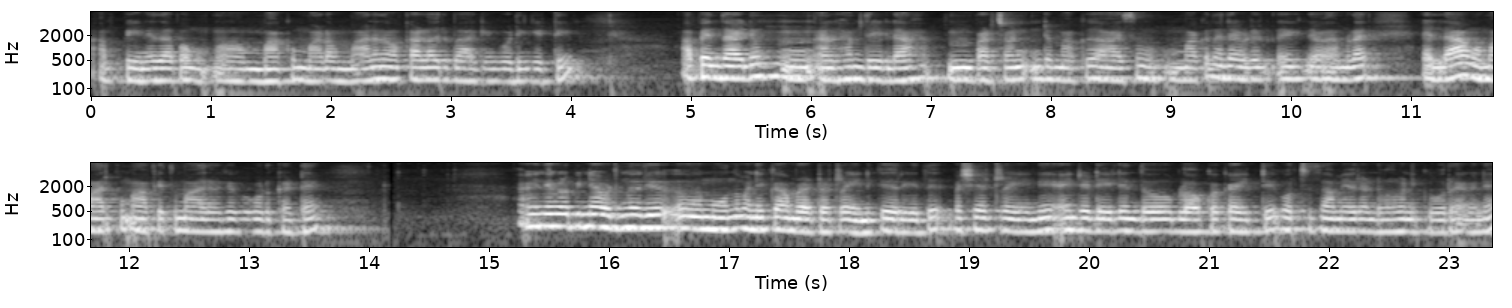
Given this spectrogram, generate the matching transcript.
അപ്പം പിന്നെ ഇതപ്പം ഉമ്മാക്കും ഉമ്മയുടെ ഉമ്മാനെ നോക്കാനുള്ള ഒരു ഭാഗ്യം കൂടി കിട്ടി. അപ്പോൾ എന്തായാലും അലഹമില്ല പഠിച്ചോന്റെ ഉമ്മാക്ക് ആയുസും ഉമ്മാക്ക് നല്ല എവിടെ നമ്മളെ എല്ലാ അമ്മമാർക്കും ആഫിയത്തും ആരോഗ്യമൊക്കെ കൊടുക്കട്ടെ. അങ്ങനെ ഞങ്ങൾ പിന്നെ അവിടുന്ന് ഒരു മൂന്ന് മണിയൊക്കെ ആകുമ്പോഴാട്ടോ ട്രെയിൻ കയറിയത് പക്ഷേ ട്രെയിൻ അതിന്റെ ഇടയിൽ എന്തോ ബ്ലോക്കൊക്കെ ആയിട്ട് കുറച്ച് സമയം രണ്ട് മൂന്ന് മണിക്കൂർ അങ്ങനെ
